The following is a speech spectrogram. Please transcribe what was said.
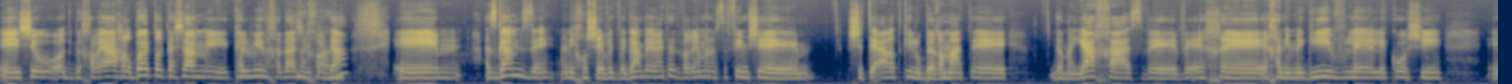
אה, שהוא עוד בחוויה הרבה יותר קשה מתלמיד חדש נכון. בכיתה. אה, אז גם זה, אני חושבת, וגם באמת הדברים הנוספים ש, שתיארת, כאילו, ברמת אה, גם היחס, ו, ואיך אה, איך אני מגיב ל, לקושי. אה,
